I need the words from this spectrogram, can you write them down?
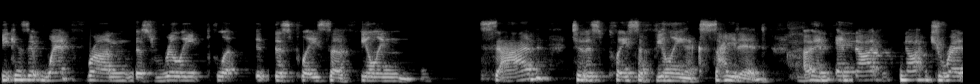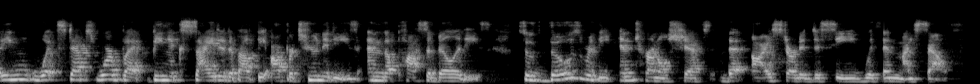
because it went from this really pl- this place of feeling sad to this place of feeling excited and, and not not dreading what steps were but being excited about the opportunities and the possibilities so those were the internal shifts that i started to see within myself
